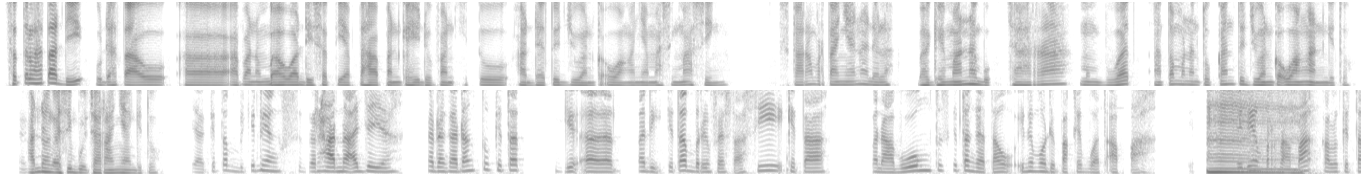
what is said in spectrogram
setelah tadi udah tahu eh, apa namanya bahwa di setiap tahapan kehidupan itu ada tujuan keuangannya masing-masing. Sekarang pertanyaan adalah bagaimana Bu cara membuat atau menentukan tujuan keuangan gitu? Ada nggak sih Bu caranya gitu? Ya kita bikin yang sederhana aja ya. Kadang-kadang tuh kita eh, tadi kita berinvestasi, kita menabung, terus kita nggak tahu ini mau dipakai buat apa. Jadi yang Hmm. pertama kalau kita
